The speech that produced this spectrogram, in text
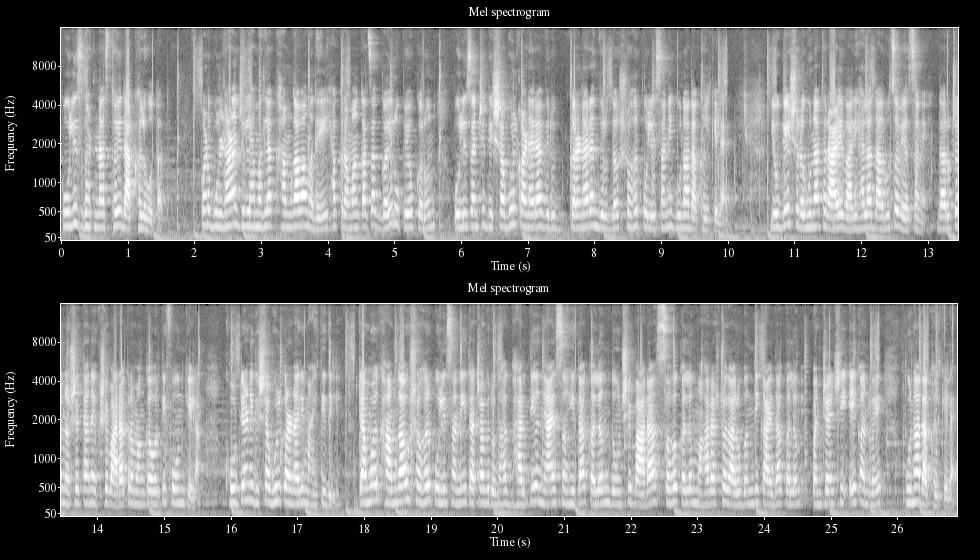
पोलीस घटनास्थळी दाखल होतात. पण बुलढाणा जिल्ह्यामधल्या खामगावामध्ये ह्या क्रमांकाचा गैरउपयोग करून पोलिसांची दिशाभूल करणाऱ्या विरुद्ध करणाऱ्यांविरुद्ध शहर पोलिसांनी गुन्हा दाखल केलाय. योगेश रघुनाथ राळेवार ह्याला दारूचं व्यसन आहे. दारूच्या नशेत त्याने एकशे बारा क्रमांकावरती फोन केला. खोटी आणि दिशाभूल करणारी माहिती दिली. त्यामुळे खामगाव शहर पोलिसांनी त्याच्या विरोधात भारतीय न्याय संहिता कलम दोनशे बारा सह कलम महाराष्ट्र दारूबंदी कायदा कलम पंच्याऐंशी एक अन्वये गुन्हा दाखल केलाय.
